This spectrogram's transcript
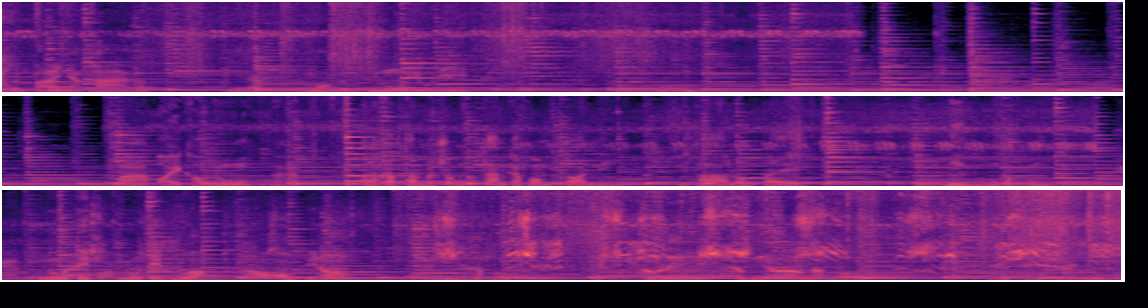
นี้จะเป็นปลาหยาค่าครับ นี่ครับมองหนูอยู่ดีอืมมาอ้อยเขาหนูนะครับเอาละครับท่านผู้ชมทุกท่านครับผมตอนนี้สิพาลงไปยิงหนูครับผมหนูติดหนูติดบ่วงเอ้าพี่น้องนี่นะครับผมเอาแล้วพี่น้องครับผมใส่ใส่ทางนี้นี่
